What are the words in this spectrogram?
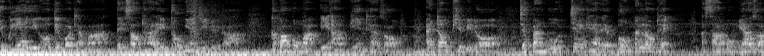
နျူကလ িয়ার ရေငုံတင်ပေါ်ထက်မှာတိမ်ဆောင်ထားတဲ့ဒုံးမြတ်ကြီးတွေကကမ္ဘာပေါ်မှာအင်အားပြင်းထန်ဆုံးအတုံးဖြစ်ပြီးတော့ဂျပန်ကိုကြဲခဲ့တဲ့ဘုံနှလုံးထက်အစာပုံများစွာ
